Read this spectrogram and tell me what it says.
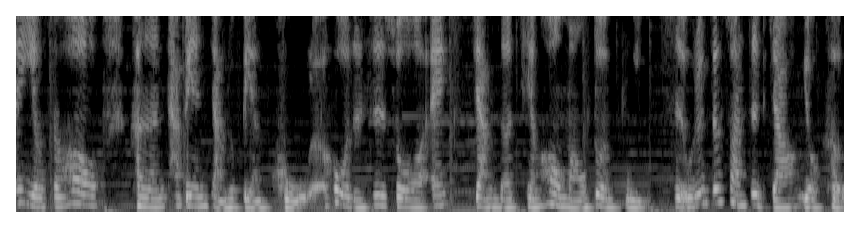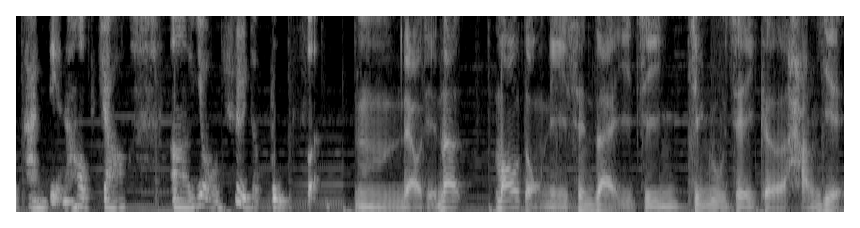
所以有时候可能他边讲就边哭了，或者是说，哎，讲的前后矛盾不一致。我觉得这算是比较有可看点，然后比较呃有趣的部分。嗯，了解。那猫董，你现在已经进入这个行业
